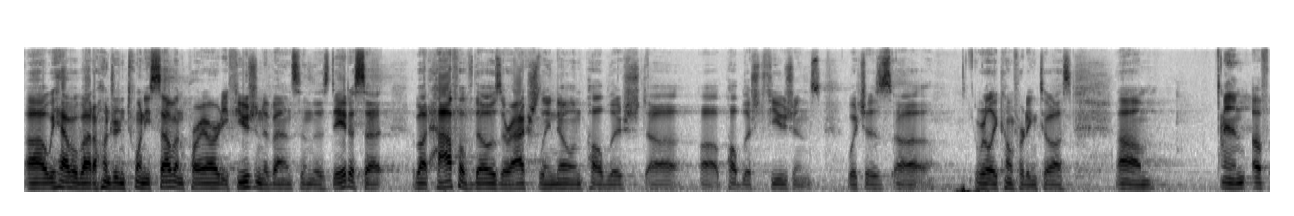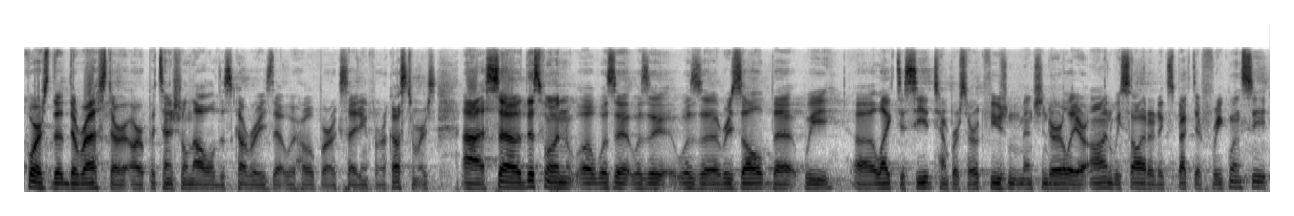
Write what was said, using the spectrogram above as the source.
uh, we have about 127 priority fusion events in this data set. About half of those are actually known published, published fusions, which is really comforting to us. Um, and of course, the, the rest are, are potential novel discoveries that we hope are exciting for our customers. Uh, so this one uh, was, a, was, a, was a result that we uh, like to see. TMPRSS-ERG fusion mentioned earlier on. We saw it at expected frequency.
